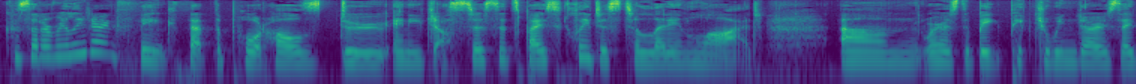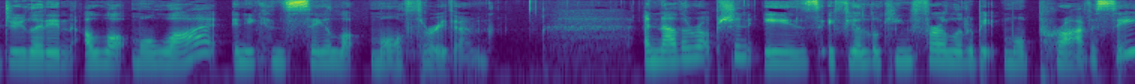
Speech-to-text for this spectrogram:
because I really don't think that the portholes do any justice. It's basically just to let in light. Um, whereas the big picture windows, they do let in a lot more light and you can see a lot more through them. Another option is if you're looking for a little bit more privacy.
